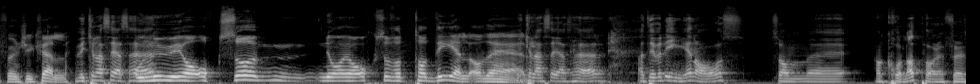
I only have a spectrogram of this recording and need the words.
förrän ikväll. Vi kan säga så Och här. nu är jag också, nu har jag också fått ta del av det Vi här. kan säga så här. Att det är väl ingen av oss som eh, har kollat på det för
